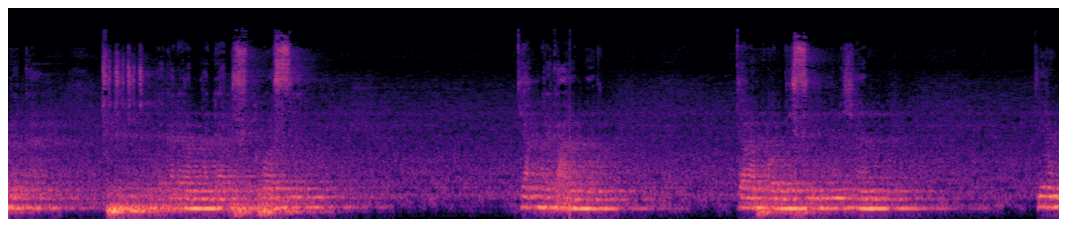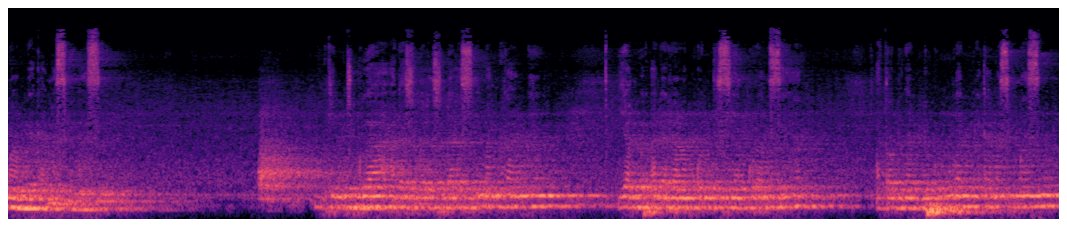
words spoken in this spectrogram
mereka, cucu-cucu mereka dalam menghadapi situasi yang mereka alami dalam kondisi di rumah mereka masing-masing. Mungkin juga ada saudara-saudara seiman kami yang berada dalam kondisi yang kurang sehat atau dengan pergumulan mereka masing-masing.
